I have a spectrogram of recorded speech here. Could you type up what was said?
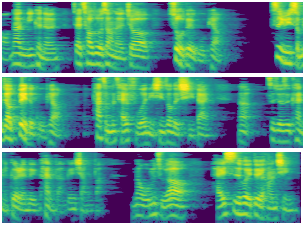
哦，那你可能在操作上呢，就要做对股票。至于什么叫对的股票，它怎么才符合你心中的期待？那这就是看你个人的看法跟想法。那我们主要还是会对行情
